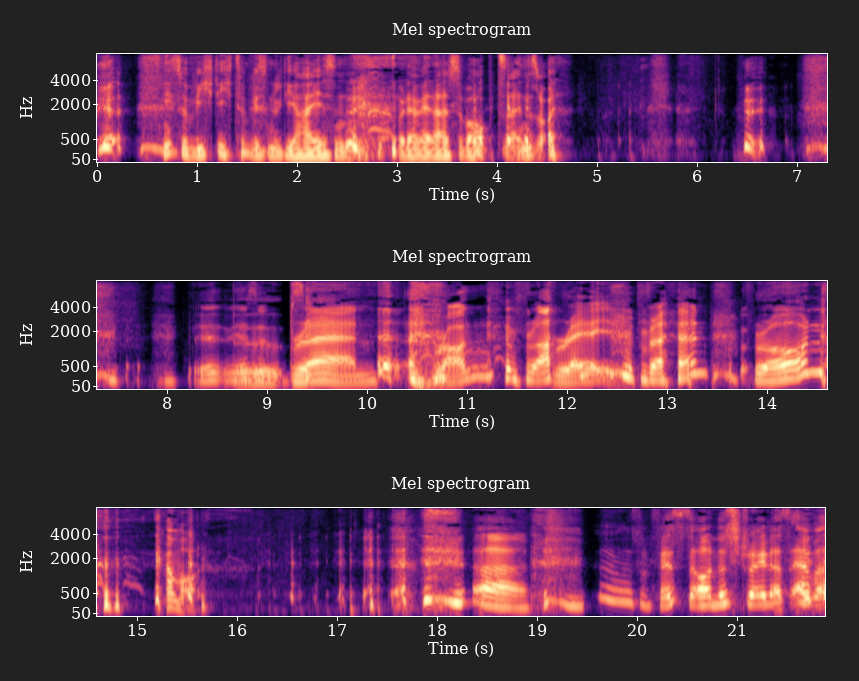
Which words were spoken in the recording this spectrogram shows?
Ist nicht so wichtig zu wissen, wie die heißen oder wer das überhaupt sein soll. Wie heißt. Bran. Ron? Bran. Ray? Bran. Ron. Come on. Ah. Das sind beste Honest Trailers ever.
